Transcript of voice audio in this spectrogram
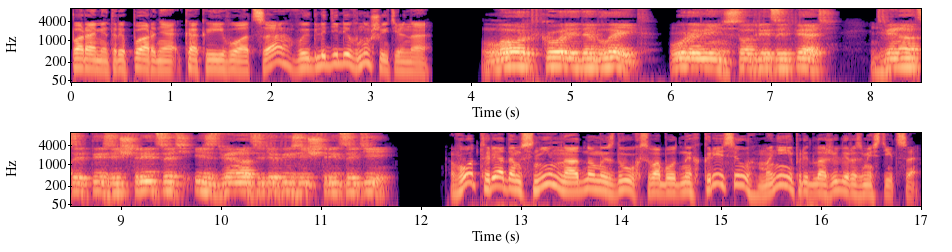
Параметры парня, как и его отца, выглядели внушительно. «Лорд Кори де Блейд, уровень 135, 12030 из 12030». Вот рядом с ним на одном из двух свободных кресел мне и предложили разместиться.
